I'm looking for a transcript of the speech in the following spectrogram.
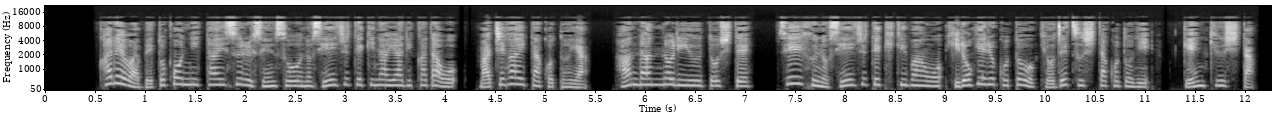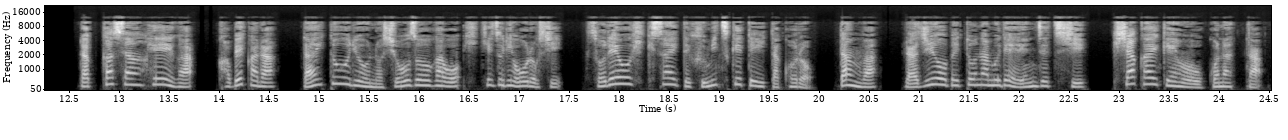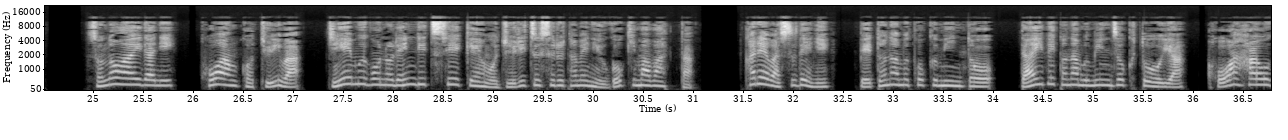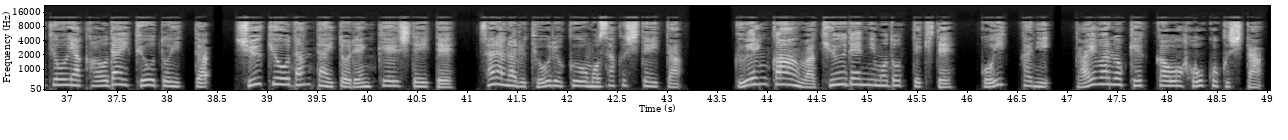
彼はベトコンに対する戦争の政治的なやり方を間違えたことや、反乱の理由として政府の政治的基盤を広げることを拒絶したことに言及した。落下山兵が壁から大統領の肖像画を引きずり下ろし、それを引き裂いて踏みつけていた頃、ダンはラジオベトナムで演説し、記者会見を行った。その間に、ホアンコ・トゥイは GM 後の連立政権を樹立するために動き回った。彼はすでにベトナム国民党、大ベトナム民族党やホアハオ教やカオダイ教といった宗教団体と連携していて、さらなる協力を模索していた。グエン・カーンは宮殿に戻ってきて、ご一家に対話の結果を報告した。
